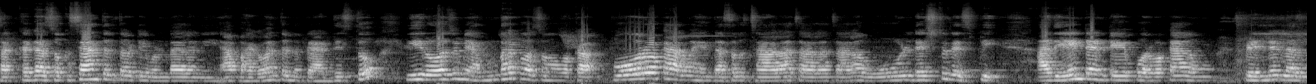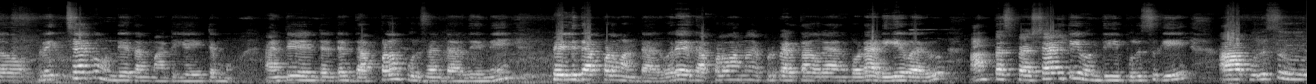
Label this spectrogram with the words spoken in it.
చక్కగా సుఖశాంతులతోటి ఉండాలని ఆ భగవంతుడిని ప్రార్థిస్తూ ఈరోజు మీ అందరి కోసం ఒక పూర్వకాలమైంది అసలు చాలా చాలా చాలా ఓల్డెస్ట్ రెసిపీ. అదేంటంటే పూర్వకాలం పెళ్ళిళ్ళల్లో ప్రత్యేకం ఉండేదన్నమాట ఈ ఐటమ్ అంటే ఏంటంటే దప్పడం పులుసు అంటారు దీన్ని. పెళ్ళి దప్పడం అంటారు. ఒరే దప్పడం అన్నం ఎప్పుడు పెడతావురా అని కూడా అడిగేవారు. అంత స్పెషాలిటీ ఉంది ఈ పులుసుకి. ఆ పులుసు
